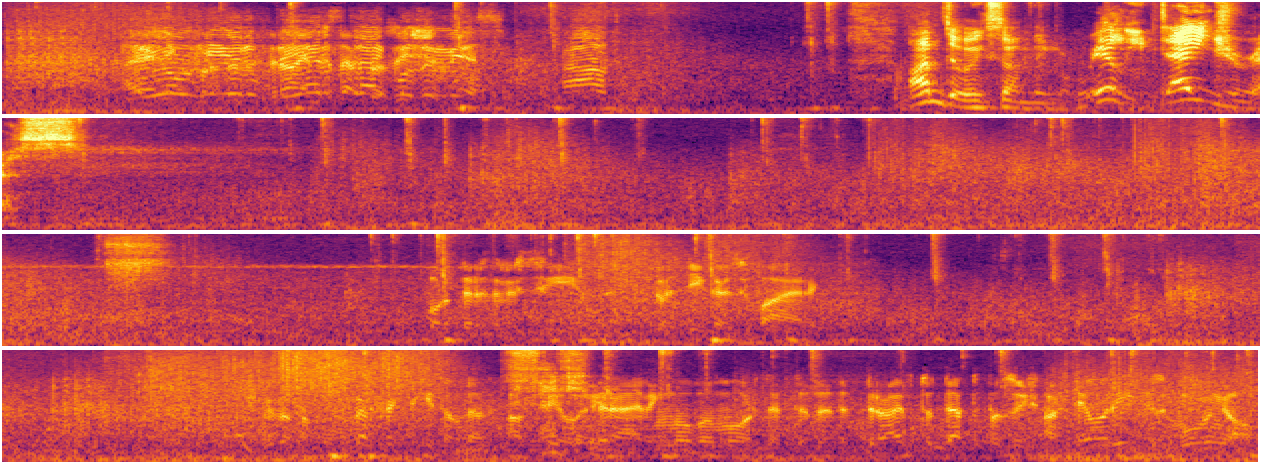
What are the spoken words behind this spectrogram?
I will hear the Drive to that airstrike was a position. miss. Out. I'm doing something really dangerous. Orders received. Grenadier is firing. We got a perfect hit on that Thank artillery. you. Driving mobile mortar to the, the drive to that position. Artillery is moving out.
